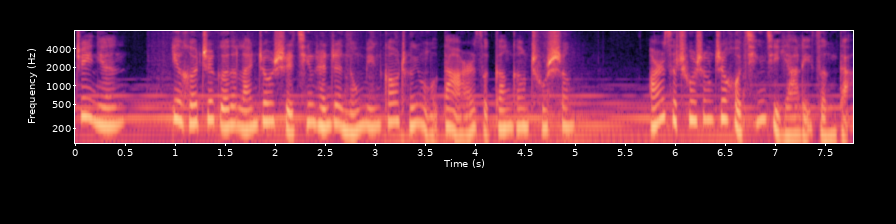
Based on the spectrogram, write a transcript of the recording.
这一年，一河之隔的兰州市青城镇农民高成勇的大儿子刚刚出生。儿子出生之后，经济压力增大。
